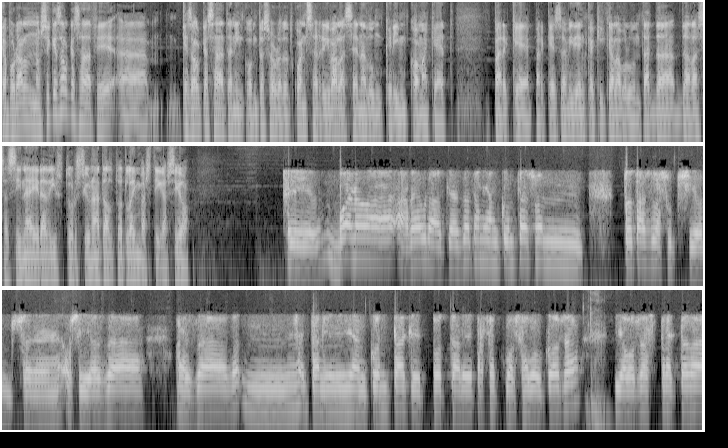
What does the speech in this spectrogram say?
caporal, no sé què és el que s'ha de fer, uh, què és el que s'ha de tenir en compte, sobretot quan s'arriba a l'escena d'un crim com aquest, perquè, perquè és evident que aquí que la voluntat de, de l'assassina era distorsionar del tot la investigació. Sí, bueno, a, a veure, el que has de tenir en compte són totes les opcions. Eh, o sigui, has de, has de mm, tenir en compte que pot haver passat qualsevol cosa, i llavors es tracta de,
